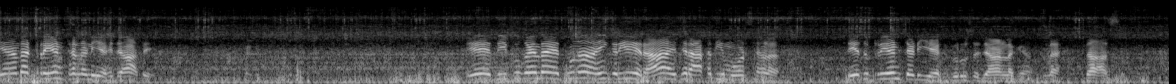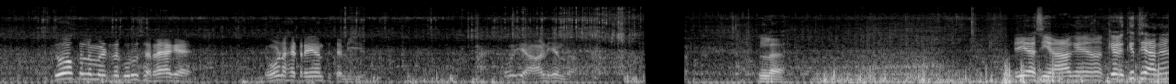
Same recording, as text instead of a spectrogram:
ਇਹ ਆਂਦਾ ਟ੍ਰੇਨ ਠੱਲਣੀ ਹੈ ਜਹਾਜ਼ ਤੇ। ਇਹ ਦੀਪੂ ਕਹਿੰਦਾ ਇੱਥੋਂ ਨਾ ਅਸੀਂ ਕਰੀਏ ਰਾਹ ਇੱਥੇ ਰੱਖ ਦਈਏ ਮੋਟਰਸਾਈਕਲ। ਤੇ ਇਥੋਂ ਟ੍ਰੇਨ ਚੜੀਏ ਗੁਰੂ ਸੇ ਜਾਣ ਲੱਗਿਆ। ਲੈ ਦੱਸ। 2 ਕਿਲੋਮੀਟਰ ਗੁਰੂ ਸੇ ਰਹਿ ਗਏ। ਹੁਣ ਅਸੀਂ ਟ੍ਰੇਨ ਤੇ ਚਲੀਏ। ਕੋਈ ਹਾਲ ਨਹੀਂ ਹੁੰਦਾ। ਲੈ। ਇਹ ਅਸੀਂ ਆ ਗਏ ਆ ਕਿੱਥੇ ਆ ਗਏ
